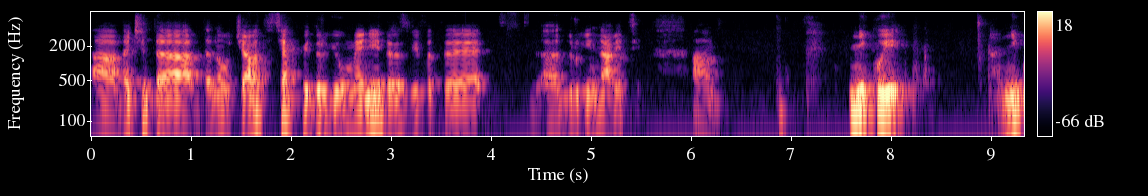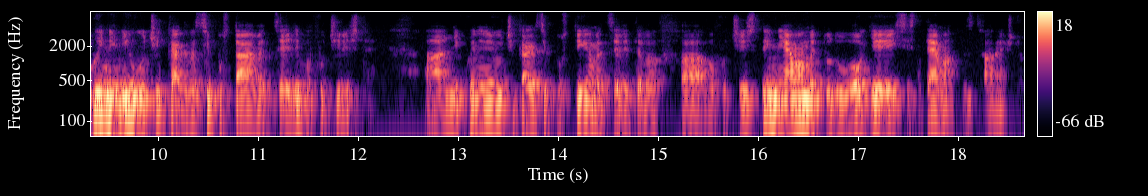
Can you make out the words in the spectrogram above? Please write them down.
а, вече да, да научавате всякакви други умения и да развивате а, други навици. А, никой, никой не ни учи как да си поставяме цели в училище. А, никой не ни учи как да си постигаме целите в, а, в училище и няма методология и система за това нещо.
